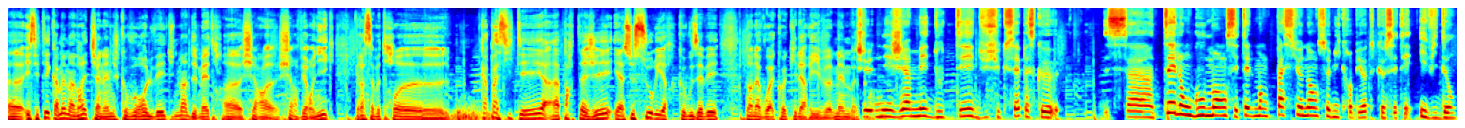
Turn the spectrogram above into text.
Euh, et c'était quand même un vrai challenge que vous relevez d'une main de maître, euh, chère, cher Véronique, grâce à votre capacité à partager et à ce sourire que vous avez dans la voix, quoi qu'il arrive. Même. Je n'ai jamais douté du succès parce que ça a un tel engouement, c'est tellement passionnant ce microbiote que c'était évident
